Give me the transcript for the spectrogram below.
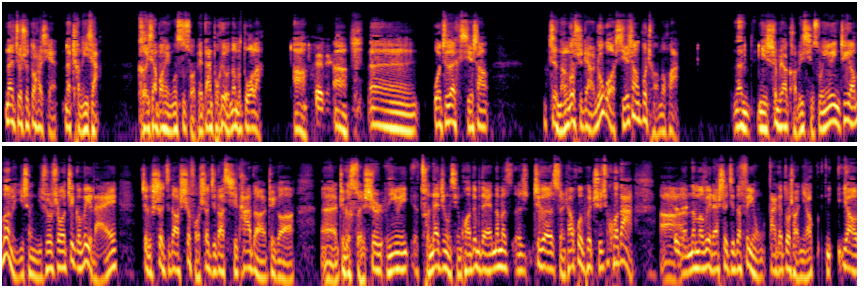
那就是多少钱？那乘一下，可以向保险公司索赔，但是不会有那么多了啊。对对。啊，嗯，我觉得协商只能够是这样。如果协商不成的话。那你是不是要考虑起诉？因为你这个要问问医生，你说说这个未来这个涉及到是否涉及到其他的这个呃这个损失？因为存在这种情况，对不对？那么呃这个损伤会不会持续扩大啊？那么未来涉及的费用大概多少？你要你要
